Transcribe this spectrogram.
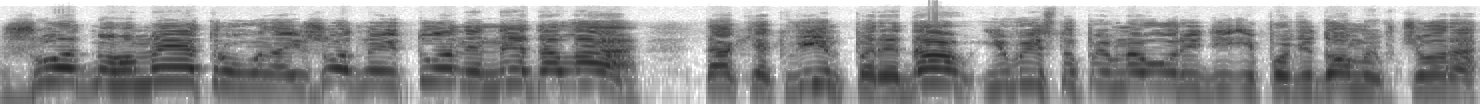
жодного метру вона і жодної тони не дала. Так як він передав і виступив на уряді, і повідомив вчора,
